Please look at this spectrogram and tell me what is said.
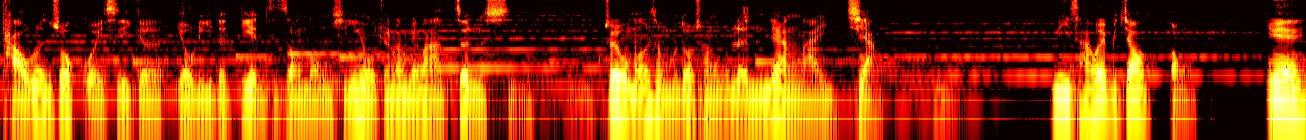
讨论说鬼是一个有力的电子这种东西？因为我觉得没办法证实。所以我们为什么都从能量来讲，你才会比较懂。因为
